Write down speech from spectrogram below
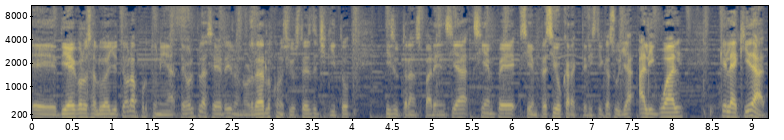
eh, Diego, los saluda. Yo tengo la oportunidad, tengo el placer y el honor de haberlo conocido a ustedes de chiquito y su transparencia siempre, siempre ha sido característica suya, al igual que la equidad.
